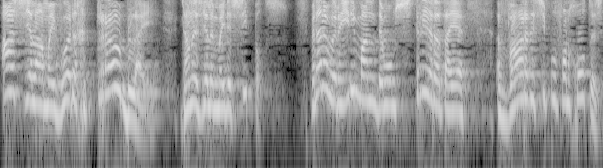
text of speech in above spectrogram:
as julle aan my woorde getrou bly dan is julle my disippels. Met ander woorde hierdie man demonstreer dat hy 'n ware disipel van God is.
